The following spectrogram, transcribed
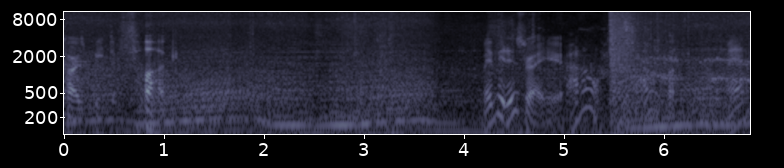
car's beat the fuck. Maybe it is right here. I don't. I don't fucking know, man.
